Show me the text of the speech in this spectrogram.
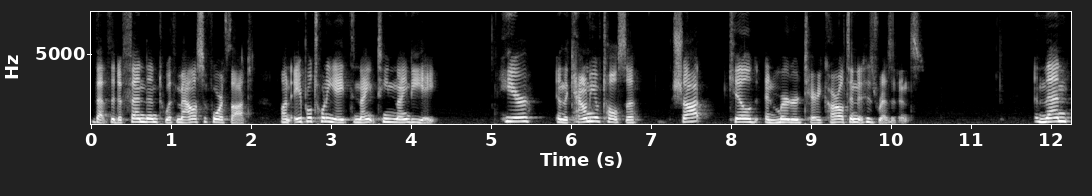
that the defendant with malice aforethought on April 28, 1998, here in the county of Tulsa, shot, killed, and murdered Terry Carlton at his residence. And then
